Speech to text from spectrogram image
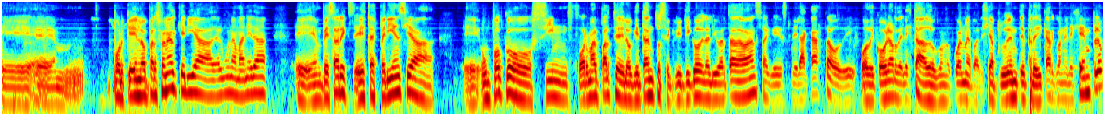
eh, porque en lo personal quería de alguna manera eh, empezar ex- esta experiencia eh, un poco sin formar parte de lo que tanto se criticó de la libertad de avanza, que es de la casta o de, o de cobrar del Estado, con lo cual me parecía prudente predicar con el ejemplo.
